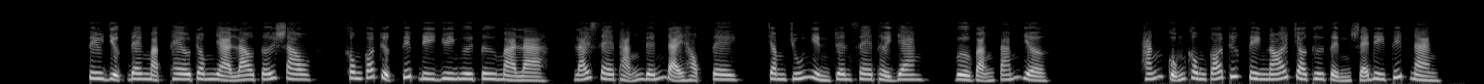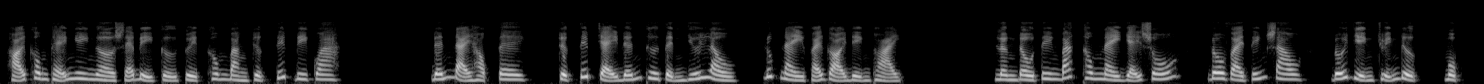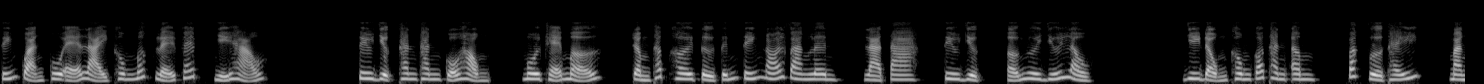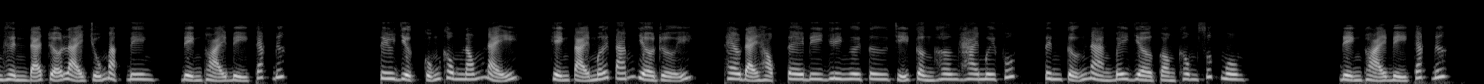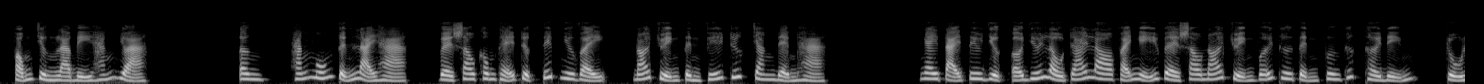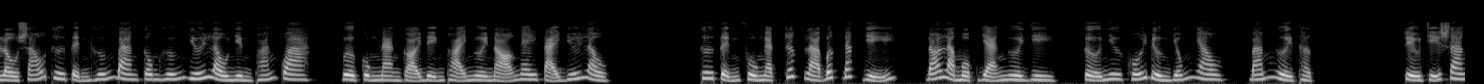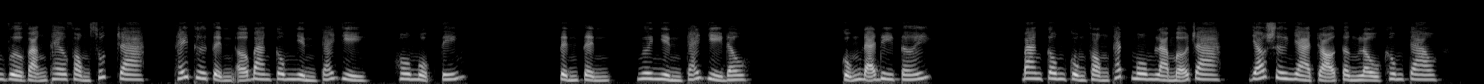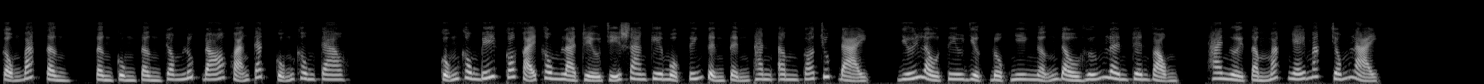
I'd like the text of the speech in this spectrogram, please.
Tiêu dực đen mặt theo trong nhà lao tới sau, không có trực tiếp đi Duy Ngươi Tư mà là, lái xe thẳng đến Đại học T, chăm chú nhìn trên xe thời gian, vừa vặn 8 giờ. Hắn cũng không có trước tiên nói cho Thư Tịnh sẽ đi tiếp nàng, hỏi không thể nghi ngờ sẽ bị cự tuyệt không bằng trực tiếp đi qua. Đến Đại học T, trực tiếp chạy đến Thư Tịnh dưới lầu, lúc này phải gọi điện thoại. Lần đầu tiên bác thông này dãy số, đô vài tiếng sau, đối diện chuyển được, một tiếng quạng cua ẻ lại không mất lễ phép, nhĩ hảo. Tiêu dực thanh thanh cổ họng, môi khẽ mở, trầm thấp hơi từ tính tiếng nói vang lên, là ta, tiêu dực, ở ngươi dưới lầu. Di động không có thanh âm, bắt vừa thấy, màn hình đã trở lại chủ mặt biên, điện thoại bị cắt đứt. Tiêu dực cũng không nóng nảy, hiện tại mới 8 giờ rưỡi, theo đại học T đi Duy Ngươi Tư chỉ cần hơn 20 phút, tin tưởng nàng bây giờ còn không xuất môn. Điện thoại bị cắt đứt, phỏng chừng là bị hắn dọa. Ân, hắn muốn tỉnh lại hạ, về sau không thể trực tiếp như vậy, nói chuyện tình phía trước chăn đệm hạ. Ngay tại tiêu dực ở dưới lầu trái lo phải nghĩ về sau nói chuyện với thư tịnh phương thức thời điểm, trụ lầu 6 thư tịnh hướng ban công hướng dưới lầu nhìn thoáng qua, vừa cùng nàng gọi điện thoại người nọ ngay tại dưới lầu. Thư tịnh phù ngạch rất là bất đắc dĩ, đó là một dạng người gì, tựa như khối đường giống nhau, bám người thật. Triệu chỉ sang vừa vặn theo phòng xuất ra, thấy thư tịnh ở ban công nhìn cái gì, hô một tiếng. Tịnh tịnh, ngươi nhìn cái gì đâu? Cũng đã đi tới. Ban công cùng phòng khách môn là mở ra, giáo sư nhà trọ tầng lầu không cao, cộng bát tầng, tầng cùng tầng trong lúc đó khoảng cách cũng không cao. Cũng không biết có phải không là triệu chỉ sang kia một tiếng tịnh tịnh thanh âm có chút đại, dưới lầu tiêu dực đột nhiên ngẩng đầu hướng lên trên vọng, hai người tầm mắt nháy mắt chống lại.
